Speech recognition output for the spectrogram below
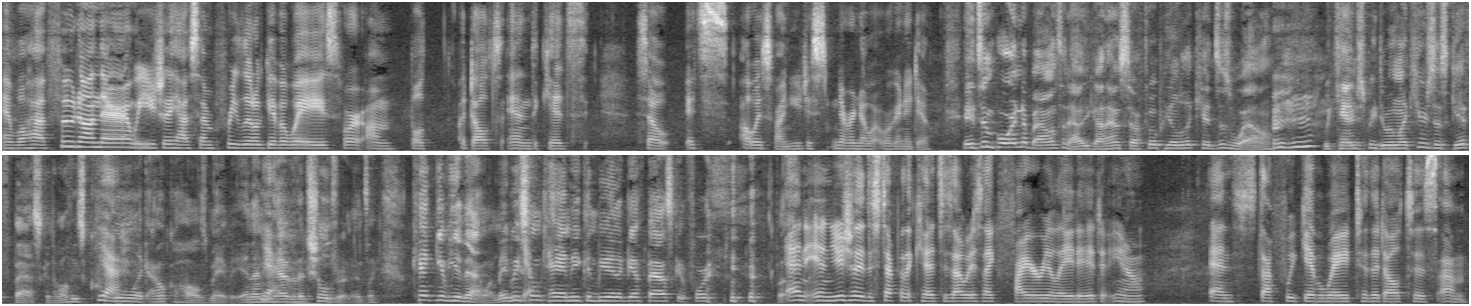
And we'll have food on there, and we usually have some free little giveaways for um, both adults and the kids. So it's always fun. You just never know what we're going to do. It's important to balance it out. You got to have stuff to appeal to the kids as well. Mm-hmm. We can't just be doing like, here's this gift basket of all these cool Yeah. like alcohols, maybe, and then you have the children. It's like, can't give you that one. Maybe some candy can be in a gift basket for you. And and usually the stuff for the kids is always like fire related, you know, and stuff we give away to the adults is um,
